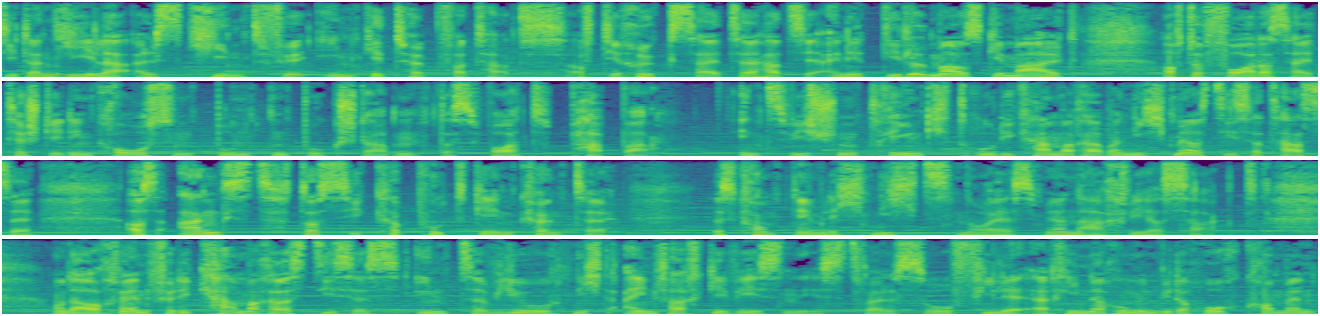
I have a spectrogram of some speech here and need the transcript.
die Daniela als Kind für ihn getöpfert hat. Auf die Rückseite hat sie eine Diddlemaus gemalt, auf der Vorderseite steht in großen bunten Buchstaben das Wort Papa. Inzwischen trinkt Rudi Kamera aber nicht mehr aus dieser Tasse, aus Angst, dass sie kaputt gehen könnte. Es kommt nämlich nichts Neues mehr nach, wie er sagt. Und auch wenn für die Kameras dieses Interview nicht einfach gewesen ist, weil so viele Erinnerungen wieder hochkommen,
